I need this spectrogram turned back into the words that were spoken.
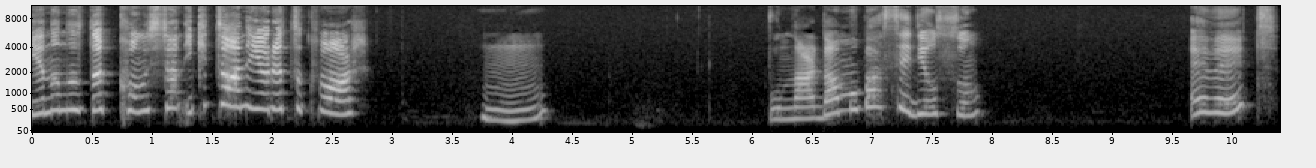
Yanınızda konuşan iki tane yaratık var. Hı? Bunlardan mı bahsediyorsun? Evet.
